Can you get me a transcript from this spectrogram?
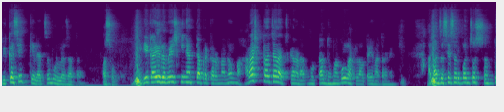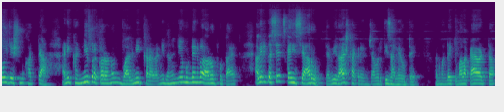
विकसित केल्याचं बोललं जातं. असो. एकेकाळी रमेश किने हत्या प्रकरणानं महाराष्ट्राच्या राजकारणात मोठा धुमाकूळ घातला होता हे मात्र नक्की. आता जसे सरपंच संतोष देशमुख हत्या आणि खंडणी प्रकरण वाल्मिक कराड आणि धनंजय मुंडेंवर आरोप होत आहेत अगदी तसेच काहीसे आरोप त्यावेळी राज ठाकरे यांच्यावरती झाले होते. पण मंडळी तुम्हाला काय वाटतं?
